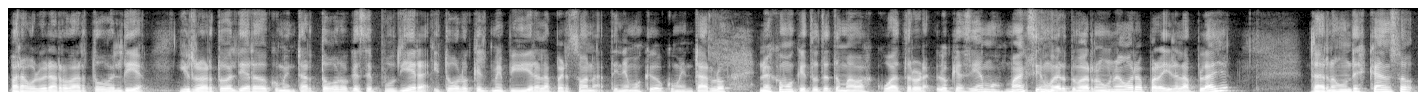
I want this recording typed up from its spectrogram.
para volver a rodar todo el día. Y rodar todo el día era documentar todo lo que se pudiera y todo lo que me pidiera la persona. Teníamos que documentarlo. No es como que tú te tomabas cuatro horas. Lo que hacíamos máximo era tomarnos una hora para ir a la playa, darnos un descanso,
